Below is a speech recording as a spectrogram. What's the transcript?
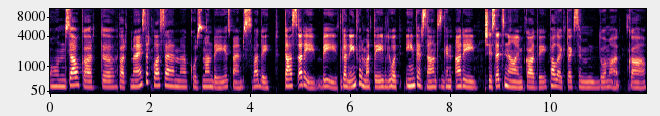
Un savukārt eh, par meistarklasēm, eh, kuras man bija iespējams vadīt, tās arī bija gan informatīvi, ļoti interesantas, gan arī šie secinājumi, kādi paliek, teiksim, domāt, kā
